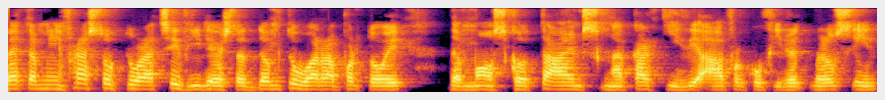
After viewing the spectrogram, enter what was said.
vetëm infrastruktura civile është e dëmtuar, raportoi The Moscow Times nga Kharkivi afër kufirit me Rusinë,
